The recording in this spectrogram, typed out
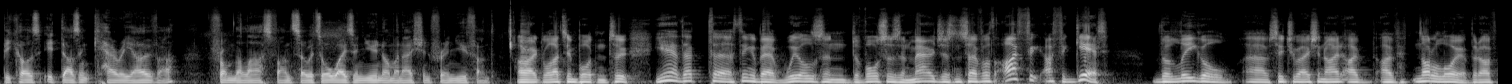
because it doesn't carry over from the last fund. So it's always a new nomination for a new fund. All right, well, that's important too. Yeah, that uh, thing about wills and divorces and marriages and so forth, I, f- I forget the legal uh, situation. I, I've not a lawyer, but I've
